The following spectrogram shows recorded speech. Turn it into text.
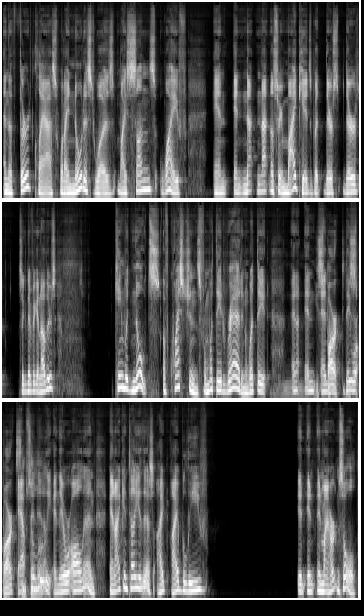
And the third class, what I noticed was my son's wife, and and not not necessarily my kids, but their their significant others, came with notes of questions from what they'd read and what they and mm. and You and they you were sparked absolutely, and they were all in. And I can tell you this: I I believe in in, in my heart and soul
